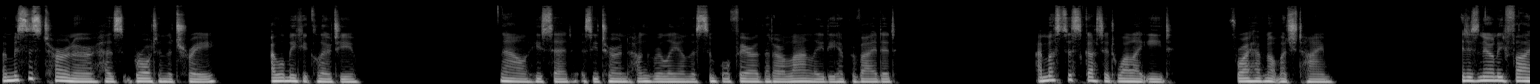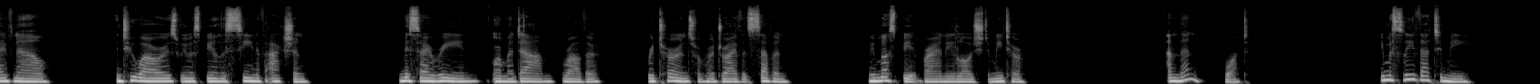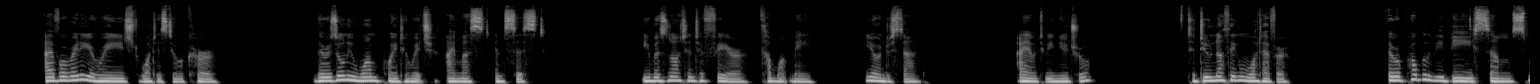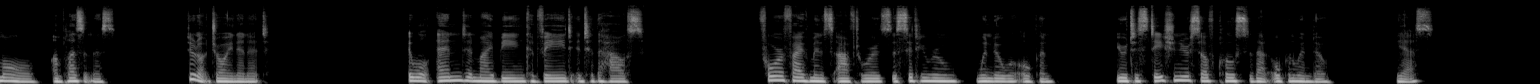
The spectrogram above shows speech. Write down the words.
When Mrs. Turner has brought in the tray, I will make it clear to you. Now, he said, as he turned hungrily on the simple fare that our landlady had provided, I must discuss it while I eat, for I have not much time. It is nearly five now. In two hours, we must be on the scene of action. Miss Irene, or Madame, rather, returns from her drive at seven. We must be at Briony Lodge to meet her. And then what? You must leave that to me. I have already arranged what is to occur. There is only one point in which I must insist. You must not interfere, come what may. You understand. I am to be neutral, to do nothing whatever. There will probably be some small unpleasantness. Do not join in it. It will end in my being conveyed into the house. Four or five minutes afterwards, the sitting room window will open. You are to station yourself close to that open window. Yes.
